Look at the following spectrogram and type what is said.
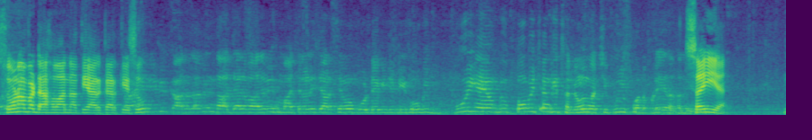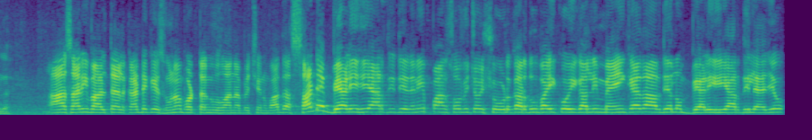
ਸੋਹਣਾ ਵੱਡਾ ਹਵਾਨਾ ਤਿਆਰ ਕਰਕੇ ਸੂ। ਇਹ ਵੀ ਕੱਦ ਦਾ ਵੀ ਅੰਦਾਜ਼ਾ ਲਵਾ ਦੇ ਵੀ ਹਿਮਾਚਲ ਵਾਲੀ ਜਰਸੀ ਉਹ ਗੋਡੇ ਕੀ ਜਿੱਡੀ ਹੋਊਗੀ ਪੂਰੀ ਐ ਉੱਤੋਂ ਵੀ ਚੰਗੀ ਥੱਲੋਂ ਵੀ ਵੱਛੀ ਪੂਰੀ ਫੁੱਲ ਪਲੇਅਰ ਆ ਥੱਲੇ। ਸਹੀ ਆ। ਲੈ। ਆ ਸਾਰੀ ਵਲ ਢਿੱਲ ਕੱਢ ਕੇ ਸੋਹਣਾ ਫੁੱਟ ਵਾਂਗੂ ਹਵਾਨਾ ਪਿੱਛੇ ਨੂੰ ਵਾਧਾ। 42000 ਦੀ ਦੇ ਦੇਣੀ 500 ਵਿੱਚੋਂ ਛੋੜ ਕਰ ਦੂ ਬਾਈ ਕੋਈ ਗੱਲ ਨਹੀਂ ਮੈਂ ਹੀ ਕਹਿਦਾ ਆਪਦੇ ਵੱਲੋਂ 42000 ਦੀ ਲੈ ਜਿਓ।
